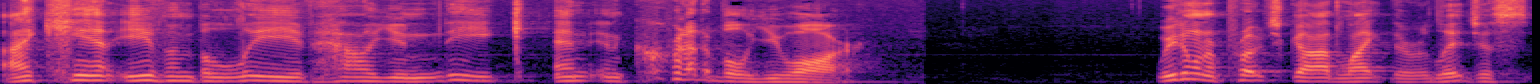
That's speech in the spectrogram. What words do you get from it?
I can't even believe how unique and incredible you are. We don't approach God like the religious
